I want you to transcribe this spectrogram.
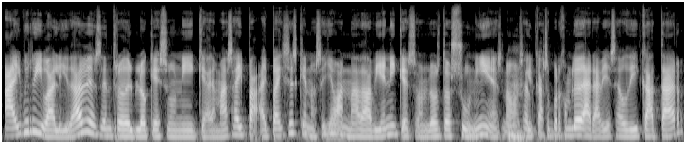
hay rivalidades dentro del bloque suní, que además hay, hay, países que no se llevan nada bien y que son los dos suníes, ¿no? Es mm. el caso, por ejemplo, de Arabia Saudí y Qatar,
